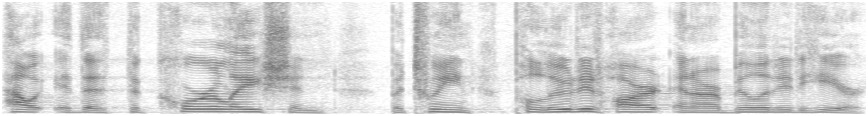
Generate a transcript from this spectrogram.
how the, the correlation between polluted heart and our ability to hear.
